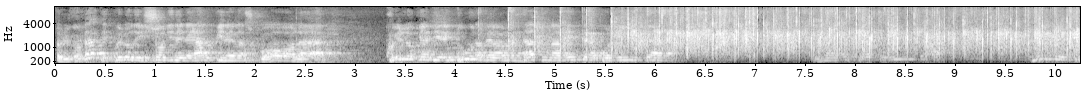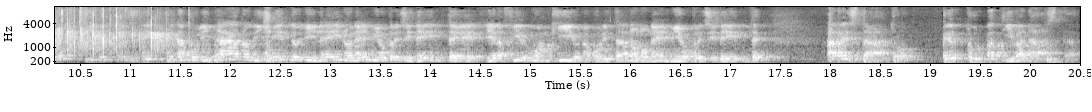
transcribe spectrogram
lo ricordate? Quello dei soldi delle Alpi nella scuola, quello che addirittura aveva mandato una lettera polemica, una lettera polemica nei confronti del presidente napolitano dicendogli lei non è il mio presidente, gliela firmo anch'io, Napolitano non è il mio presidente, arrestato per turbativa d'asta.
